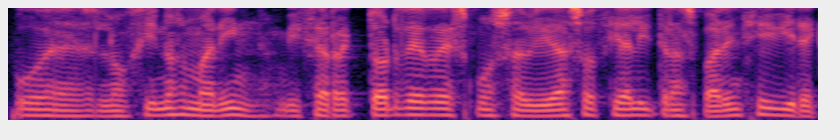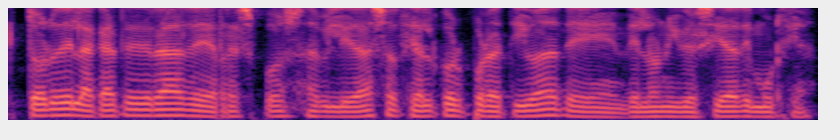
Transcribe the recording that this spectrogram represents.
Pues Longinos Marín, vicerrector de Responsabilidad Social y Transparencia y director de la Cátedra de Responsabilidad Social Corporativa de, la Universidad de Murcia.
